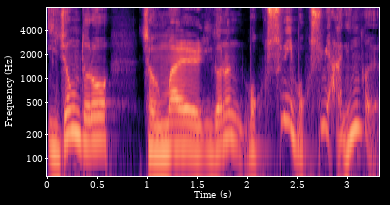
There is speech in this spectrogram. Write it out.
이 정도로 정말 이거는 목숨이 목숨이 아닌 거예요.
